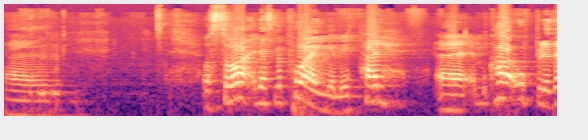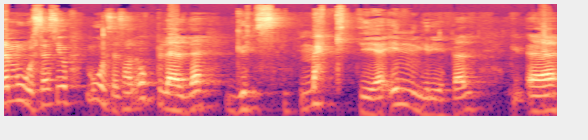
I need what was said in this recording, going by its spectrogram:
um. Og så, Det som er poenget mitt her uh, Hva opplevde Moses? Jo, Moses han opplevde Guds mektige inngripen. Uh,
